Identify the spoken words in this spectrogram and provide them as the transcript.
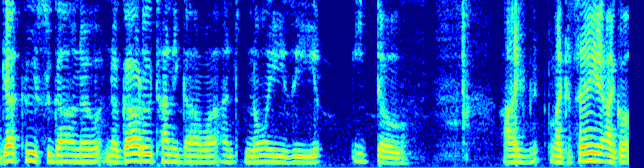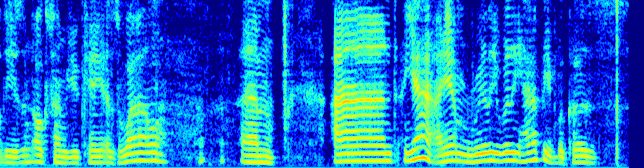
Gaku Tsugano, Nagaru Tanigawa, and Noizi Ito. I like I say, I got these in Oxfam UK as well. Um, and yeah, I am really really happy because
